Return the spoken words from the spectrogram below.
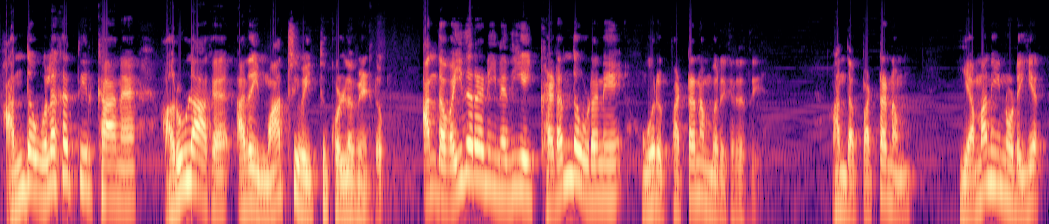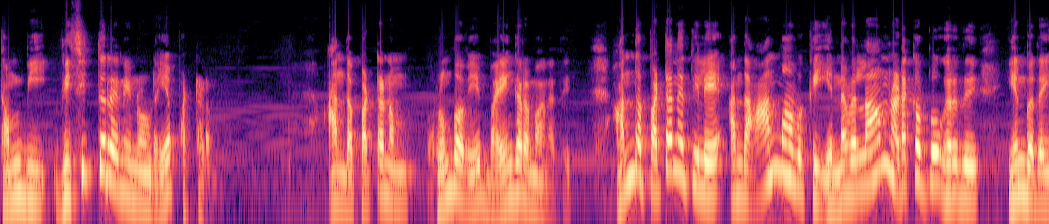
அந்த உலகத்திற்கான அருளாக அதை மாற்றி வைத்து கொள்ள வேண்டும். அந்த வைதரணி நதியை கடந்த உடனே ஒரு பட்டணம் வருகிறது. அந்த பட்டணம் யமனினுடைய தம்பி விசித்திரனினுடைய பட்டணம். அந்த பட்டணம் ரொம்பவே பயங்கரமானது. அந்த பட்டணத்திலே அந்த ஆன்மாவுக்கு என்னவெல்லாம் நடக்கப் போகிறது என்பதை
